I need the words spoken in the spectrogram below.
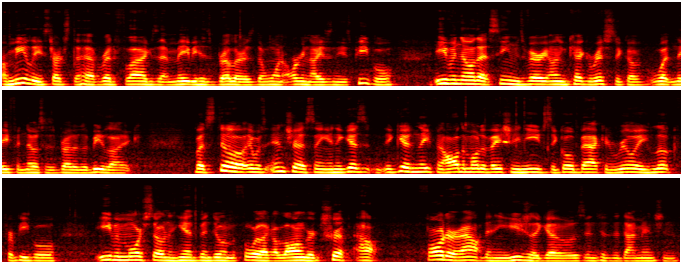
immediately starts to have red flags that maybe his brother is the one organizing these people, even though that seems very uncharacteristic of what Nathan knows his brother to be like. But still, it was interesting, and it gives it gives Nathan all the motivation he needs to go back and really look for people, even more so than he has been doing before, like a longer trip out, farther out than he usually goes into the dimension.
